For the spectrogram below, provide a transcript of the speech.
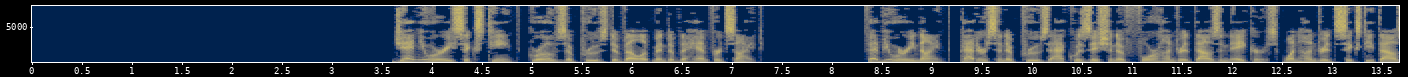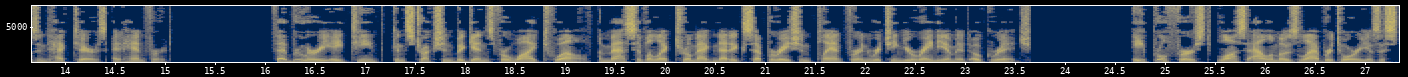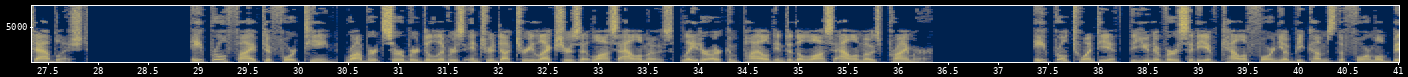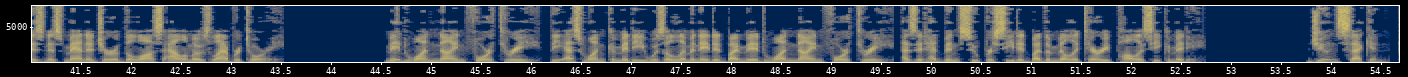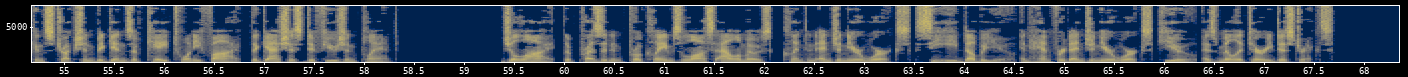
January 16, Groves approves development of the Hanford site. February 9, Patterson approves acquisition of 400,000 acres 160,000 hectares at Hanford. February 18, construction begins for Y-12, a massive electromagnetic separation plant for enriching uranium at Oak Ridge. April 1, Los Alamos Laboratory is established. April 5–14, Robert Serber delivers introductory lectures at Los Alamos, later are compiled into the Los Alamos Primer. April 20, the University of California becomes the formal business manager of the Los Alamos Laboratory. Mid-1943, the S-1 committee was eliminated by mid-1943, as it had been superseded by the Military Policy Committee. June 2, construction begins of K-25, the gaseous diffusion plant. July, the President proclaims Los Alamos, Clinton Engineer Works and Hanford Engineer Works as military districts.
